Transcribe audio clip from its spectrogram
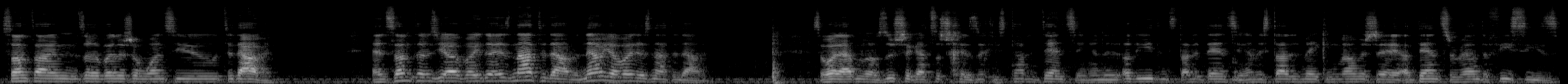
sometimes the Rebbeinu wants you to daven. And sometimes your avodah is not to daven. Now your avodah is not to daven. So what happened? Rav Zusha got such chizuk, he started dancing, and the other Yidden started dancing, and they started making mamash a dance around the feces.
